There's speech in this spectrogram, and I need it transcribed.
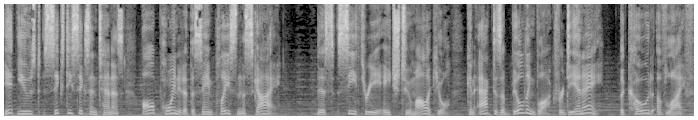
It used 66 antennas, all pointed at the same place in the sky. This C3H2 molecule can act as a building block for DNA, the code of life.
